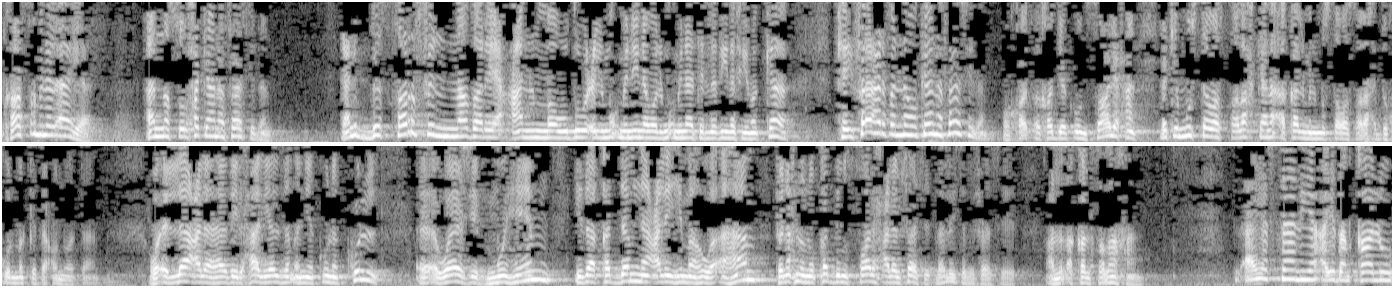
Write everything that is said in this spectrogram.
خاصة من الآية أن الصلح كان فاسدا. يعني بصرف النظر عن موضوع المؤمنين والمؤمنات الذين في مكة كيف أعرف أنه كان فاسدا؟ وقد يكون صالحا. لكن مستوى الصلاح كان أقل من مستوى صلاح دخول مكة عنوتان وإلا على هذه الحال يلزم أن يكون كل آه، واجب مهم إذا قدمنا عليه ما هو أهم فنحن نقدم الصالح على الفاسد. لا ليس بفاسد على الأقل صلاحا. الآية الثانية أيضا قالوا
